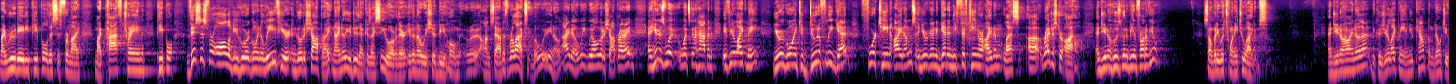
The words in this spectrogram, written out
my Route 80 people. This is for my, my Path Train people. This is for all of you who are going to leave here and go to ShopRite. And I know you do that because I see you over there, even though we should be home uh, on Sabbath relaxing. But, we, you know, I know we, we all go to ShopRite, right? And here's what, what's going to happen. If you're like me, you're going to dutifully get 14 items and you're going to get in the 15 or item less uh, register aisle. And do you know who's going to be in front of you? Somebody with 22 items. And do you know how I know that? Because you're like me and you count them, don't you?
